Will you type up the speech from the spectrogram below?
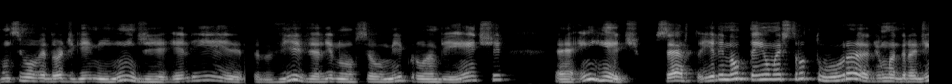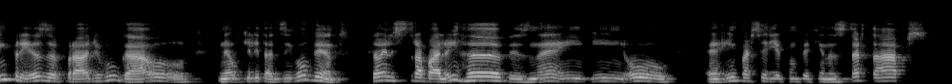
Um desenvolvedor de game indie, ele vive ali no seu microambiente é, em rede, certo? E ele não tem uma estrutura de uma grande empresa para divulgar o, né, o que ele está desenvolvendo. Então, eles trabalham em hubs, né, em, em ou é, em parceria com pequenas startups.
